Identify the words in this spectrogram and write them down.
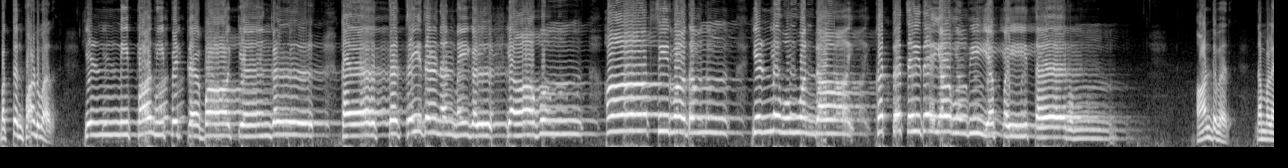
பக்தன் பாடுவார். எண்ணி பானி பெற்ற பாக்கியங்கள் கத்த செய்த நன்மைகள் யாவும் ஆசீர்வாதம். எண்ண ஒவ்வொன்றாய் கத்த செய்த யாவும் வியப்பை தரும். ஆண்டவர் நம்மளை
